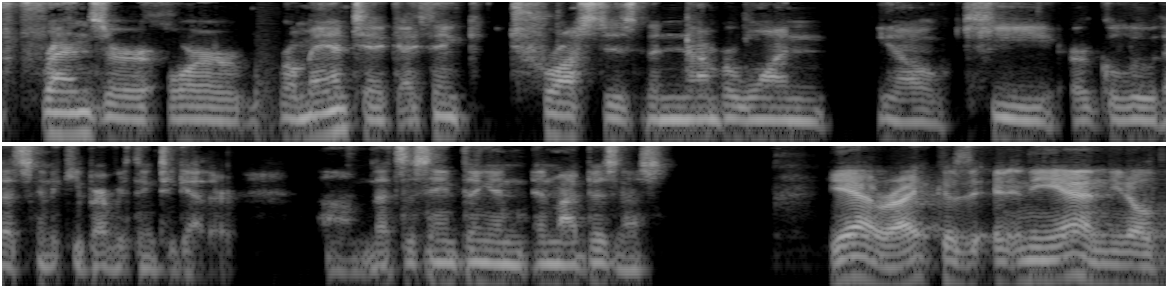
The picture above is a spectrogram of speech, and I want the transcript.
friends or or romantic, I think trust is the number one, you know, key or glue that's going to keep everything together. Um, that's the same thing in, in my business. Yeah, right. Because in the end, you know,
